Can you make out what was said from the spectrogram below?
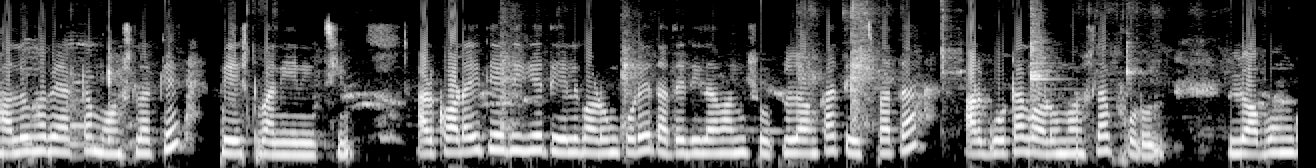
ভালোভাবে একটা মশলাকে পেস্ট বানিয়ে নিচ্ছি। আর কড়াইতে এদিকে তেল গরম করে তাতে দিলাম আমি শুকনো লঙ্কা, তেজপাতা আর গোটা গরম মশলা ফোড়ন, লবঙ্গ,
